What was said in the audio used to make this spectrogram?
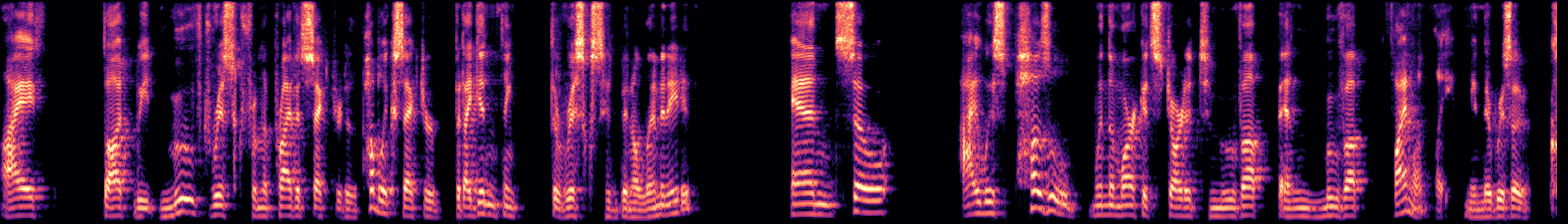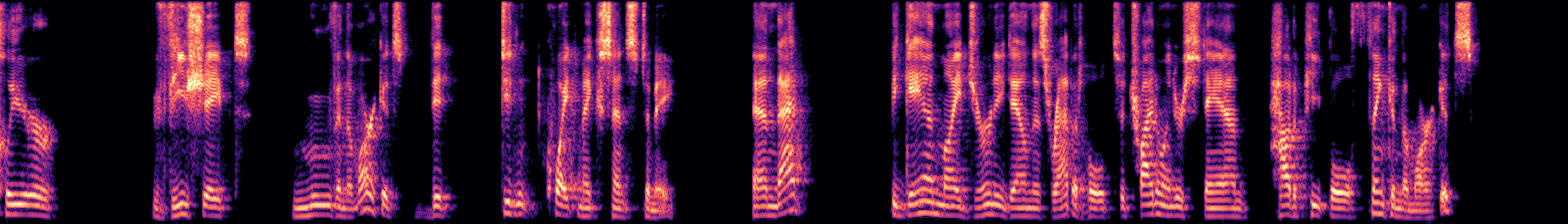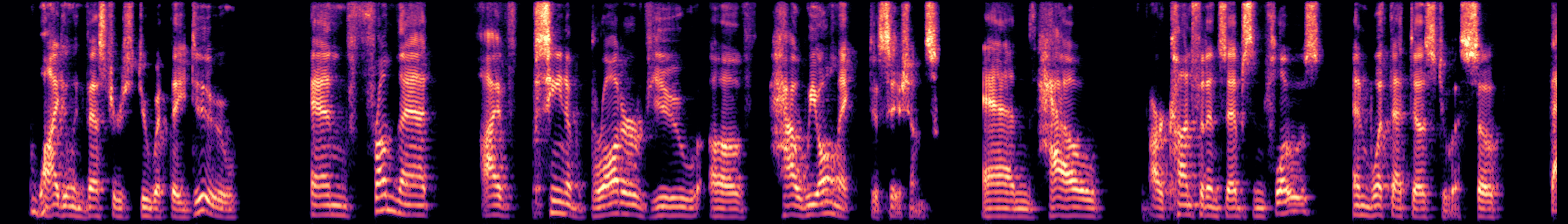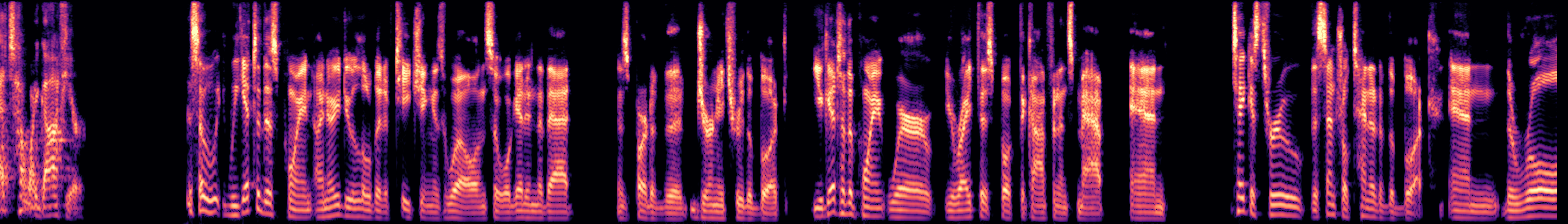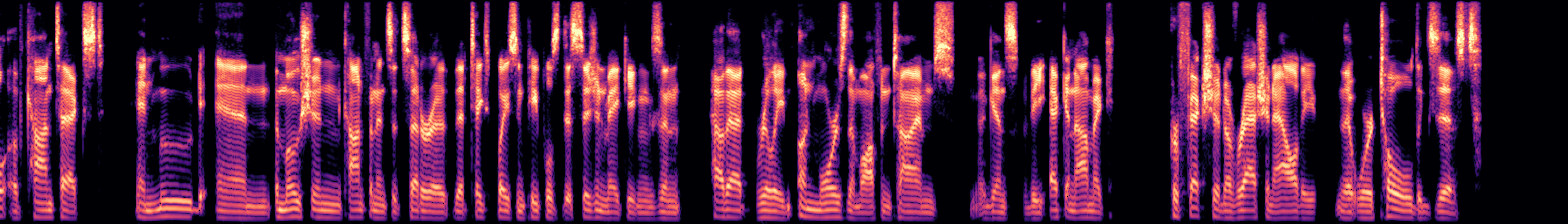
I thought we'd moved risk from the private sector to the public sector, but I didn't think the risks had been eliminated. And so I was puzzled when the market started to move up and move up violently. I mean, there was a clear V shaped move in the markets that didn't quite make sense to me. And that began my journey down this rabbit hole to try to understand how do people think in the markets? Why do investors do what they do? And from that, I've seen a broader view of how we all make decisions and how our confidence ebbs and flows and what that does to us. So that's how I got here. So we get to this point. I know you do a little bit of teaching as well. And so we'll get into that as part of the journey through the book. You get to the point where you write this book, The Confidence Map, and take us through the central tenet of the book and the role of context and mood and emotion, confidence, et cetera, that takes place in people's decision makings and how that really unmoors them oftentimes against the economic perfection of rationality that we're told exists.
